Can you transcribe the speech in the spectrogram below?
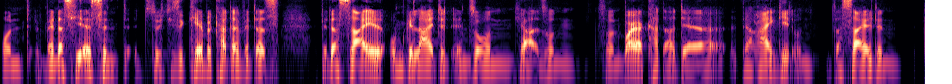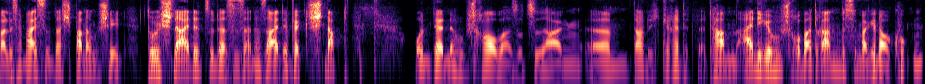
Und wenn das hier ist, sind durch diese Cable Cutter wird das, wird das Seil umgeleitet in so ein, ja, so ein, so ein Wirecutter, der, der reingeht und das Seil dann, weil es ja meistens unter Spannung steht, durchschneidet, sodass es an der Seite wegschnappt und dann der Hubschrauber sozusagen ähm, dadurch gerettet wird. Haben einige Hubschrauber dran, müssen wir mal genau gucken.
